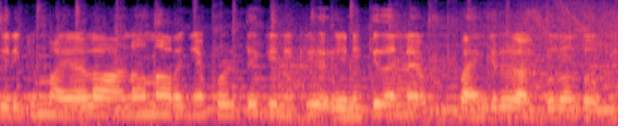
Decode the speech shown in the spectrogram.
ശരിക്കും അയാളാണെന്ന് അറിഞ്ഞപ്പോഴത്തേക്ക് എനിക്ക് എനിക്ക് തന്നെ ഭയങ്കര ഒരു അത്ഭുതം തോന്നി.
